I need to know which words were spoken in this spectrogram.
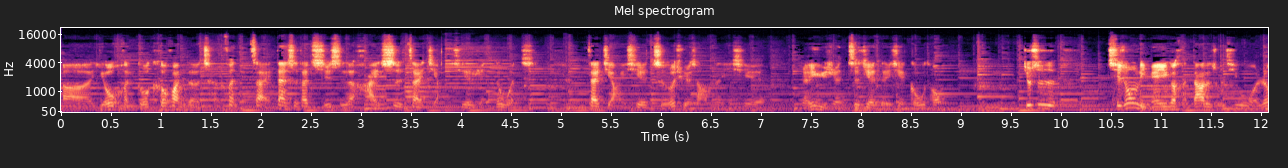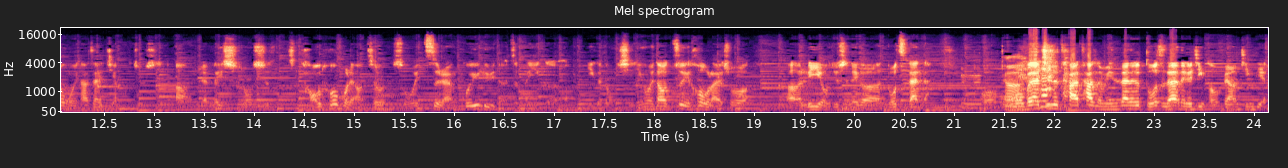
呃有很多科幻的成分在，但是它其实还是在讲一些人的问题，在讲一些哲学上的一些人与人之间的一些沟通，就是。其中里面一个很大的主题，我认为他在讲的就是啊，人类始终是逃脱不了这所谓自然规律的这么一个一个东西，因为到最后来说，呃，Leo 就是那个躲子弹的，嗯，我我不太记得他他什么名字，但那个躲子弹那个镜头非常经典，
